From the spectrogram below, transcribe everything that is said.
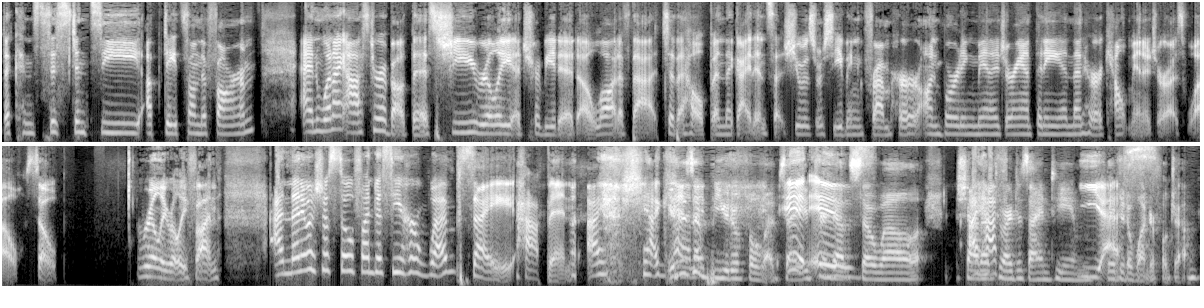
the consistency updates on the farm and when i asked her about this she really attributed a lot of that to the help and the guidance that she was receiving from her onboarding manager anthony and then her account manager as well so really really fun. And then it was just so fun to see her website happen. I again, it is a beautiful website. It, it turned is, out so well. Shout I out to our design team. Yes. they did a wonderful job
